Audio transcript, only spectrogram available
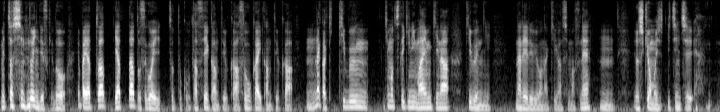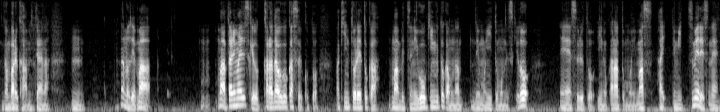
めっちゃしんどいんですけどやっぱやったやった後すごいちょっとこう達成感というか爽快感というか、うん、なんか気分気持ち的に前向きな気分になれるような気がしますね。うん、よし今日も一日頑張るかみたいな。うん、なのでまあまあ当たり前ですけど体を動かすこと、まあ、筋トレとかまあ別にウォーキングとかも何でもいいと思うんですけど、えー、するといいのかなと思います。はい、で3つ目ですね、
